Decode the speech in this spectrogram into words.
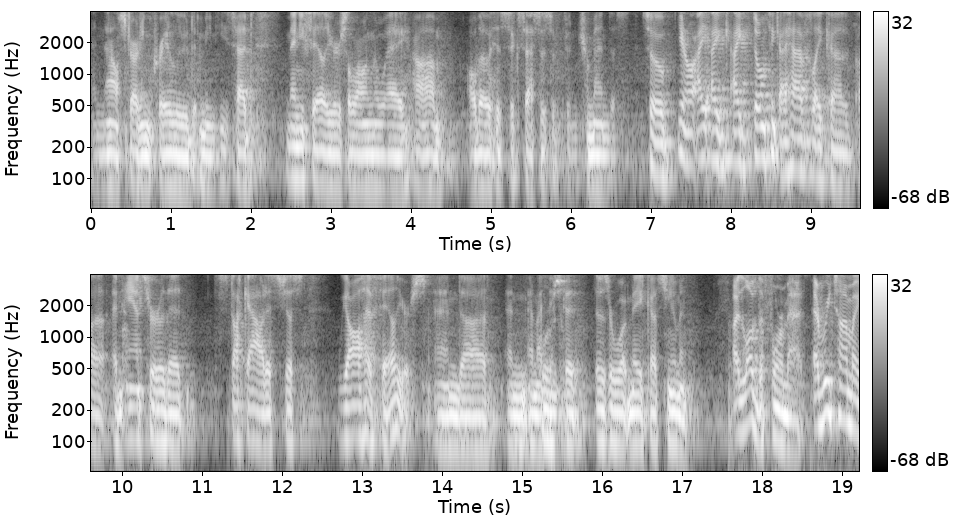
and now starting Prelude. I mean, he's had many failures along the way, um, although his successes have been tremendous. So, you know, I, I, I don't think I have like a, a, an answer that stuck out. It's just we all have failures, and uh, and and I think that those are what make us human. I love the format. Every time I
